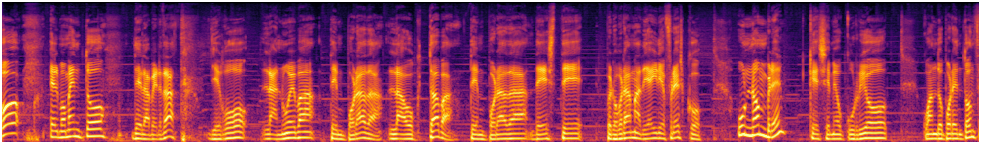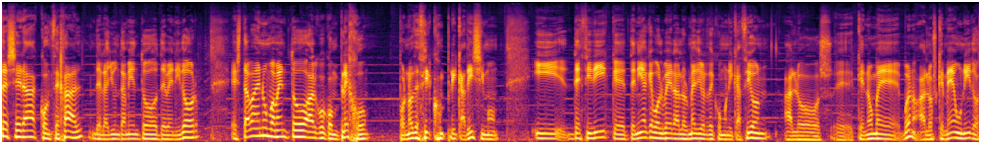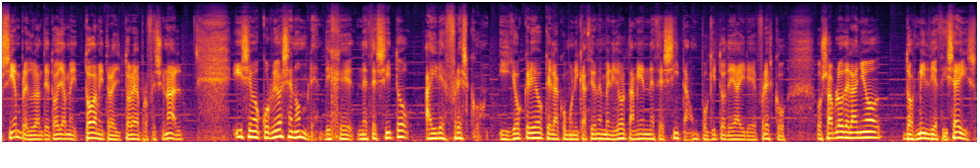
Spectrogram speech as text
Llegó el momento de la verdad. Llegó la nueva temporada, la octava temporada de este programa de aire fresco. Un nombre que se me ocurrió cuando por entonces era concejal del ayuntamiento de Benidorm. Estaba en un momento algo complejo, por no decir complicadísimo, y decidí que tenía que volver a los medios de comunicación, a los eh, que no me, bueno, a los que me he unido siempre durante toda mi, toda mi trayectoria profesional, y se me ocurrió ese nombre. Dije, necesito aire fresco y yo creo que la comunicación en Benidorm también necesita un poquito de aire fresco. Os hablo del año 2016.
